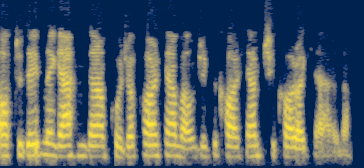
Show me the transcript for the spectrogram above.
up to date نگه میدارم کجا کار کردم و اونجا که کار کردم چی کارا کردم.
